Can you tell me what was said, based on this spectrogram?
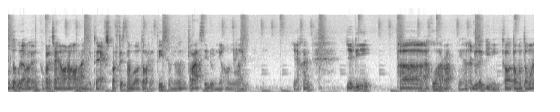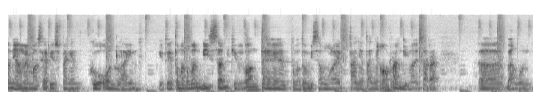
untuk mendapatkan kepercayaan orang-orang gitu ya. Expertise tambah authority sama dengan trust di dunia online ya kan jadi uh, aku harapnya adalah gini kalau teman-teman yang memang serius pengen go online gitu ya teman-teman bisa bikin konten teman-teman bisa mulai tanya-tanya orang gimana cara uh, bangun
